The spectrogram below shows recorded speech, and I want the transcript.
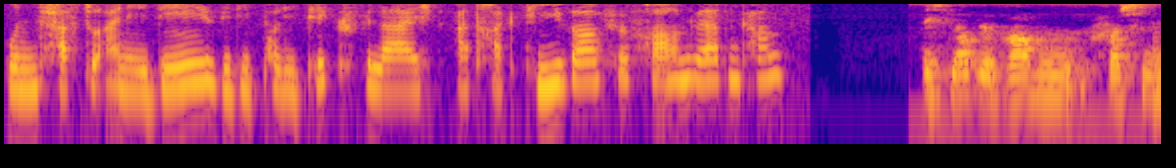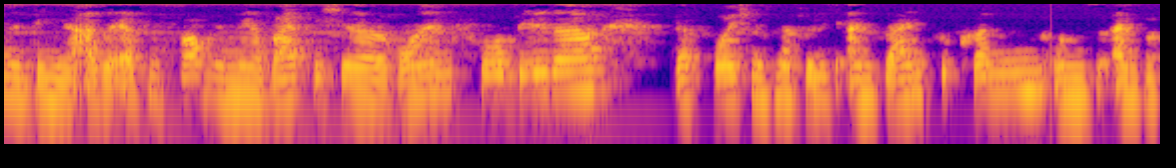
Und hast du eine Idee, wie die Politik vielleicht attraktiver für Frauen werden kann? Ich glaube, wir brauchen verschiedene Dinge. Also erstens brauchen wir mehr weibliche Rollenvorbilder. Da freue ich mich natürlich, eins sein zu können und einfach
